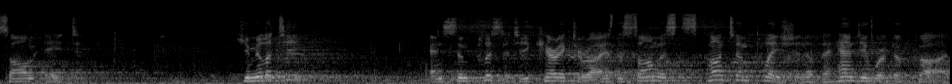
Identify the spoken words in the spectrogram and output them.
Psalm 8. Humility and simplicity characterize the psalmist's contemplation of the handiwork of God.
